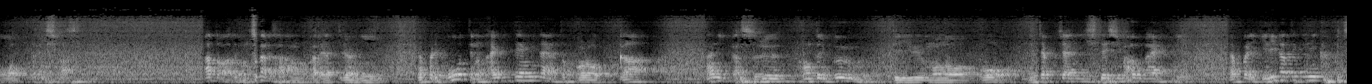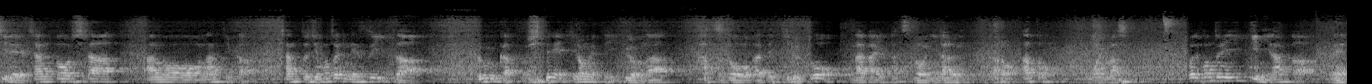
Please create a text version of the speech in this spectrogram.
思ったりします。あとはでも津軽さんとかでやってるようにやっぱり大手の代理店みたいなところが何かする本当にブームっていうものをめちゃくちゃにしてしまう前にやっぱりゲリラ的に各地でちゃんとしたあのなんていうかちゃんと地元に根付いた文化として広めていくような活動ができると長い活動になるんだろうなと思います。これで本当に一気になんかね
